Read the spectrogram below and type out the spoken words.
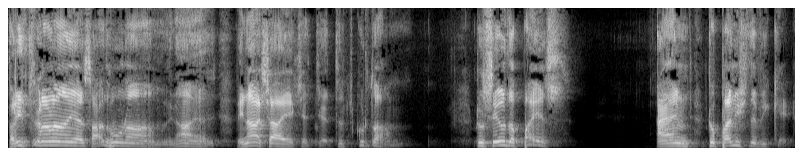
sadhunam vinaya, vinashaya chatya tuskrutam. To save the pious and to punish the wicked.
